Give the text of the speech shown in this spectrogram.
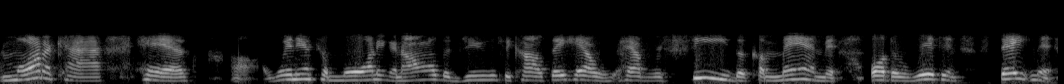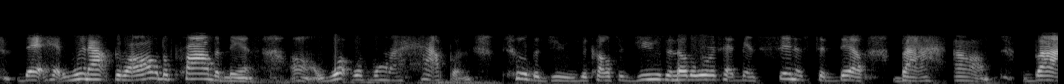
Mordecai has uh, went into mourning and all the Jews because they have have received the commandment or the written statement that had went out through all the providence uh, what was going to happen to the Jews because the Jews, in other words, had been sentenced to death by um, by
